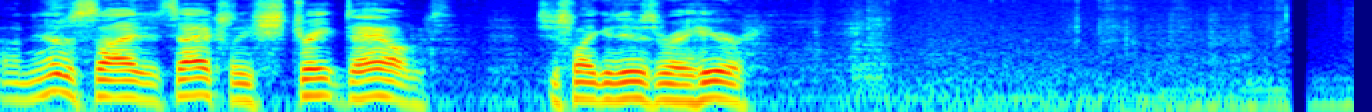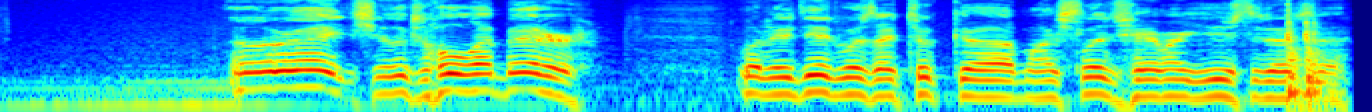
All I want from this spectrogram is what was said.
on the other side, it's actually straight down, just like it is right here. Alright, she looks a whole lot better. What I did was I took uh, my sledgehammer, used it as a,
